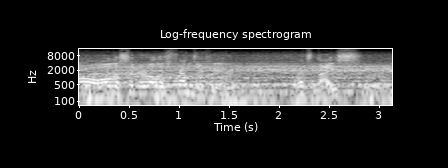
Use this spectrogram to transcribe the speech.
Oh, all the Cinderella's friends are here. That's nice.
